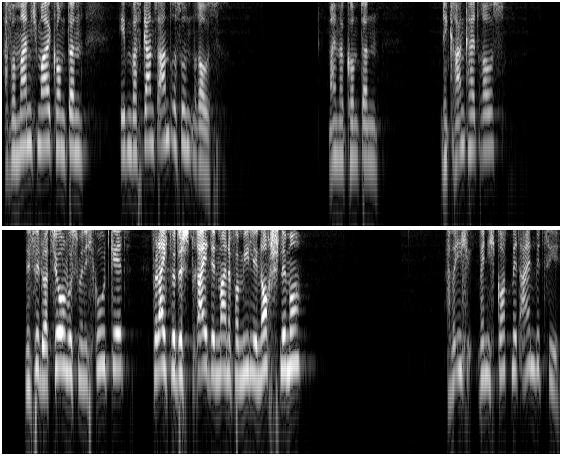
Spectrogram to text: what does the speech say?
Aber manchmal kommt dann eben was ganz anderes unten raus. Manchmal kommt dann eine Krankheit raus, eine Situation, wo es mir nicht gut geht. Vielleicht wird der Streit in meiner Familie noch schlimmer. Aber ich, wenn ich Gott mit einbeziehe,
